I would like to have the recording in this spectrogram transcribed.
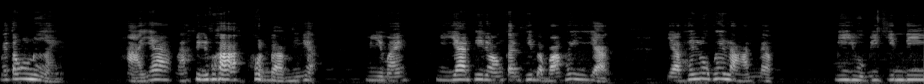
ไม่ต้องเหนื่อย หายากนะพี่ว่าคนแบบนี้อะมีไหม มีญาติพี่น้องกันที่แบบว่าเฮ้ยอยาก อยากให้ลูกให้หลานแบบ มีอยู่มีกินดี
